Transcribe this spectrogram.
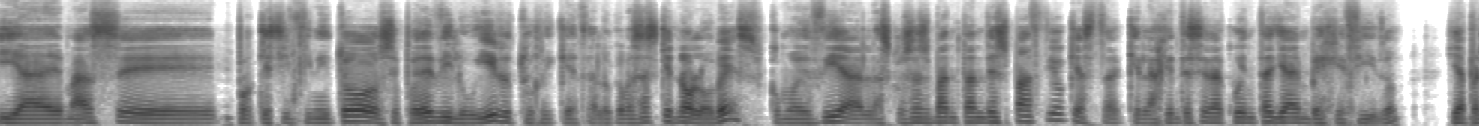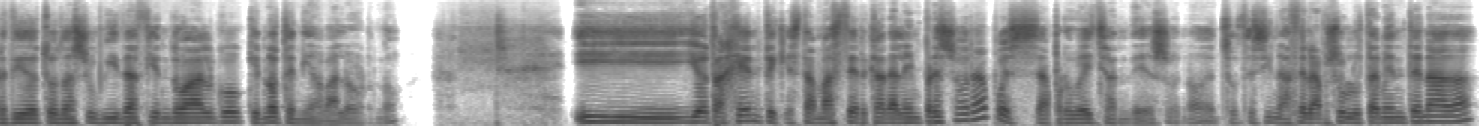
y además eh, porque es infinito se puede diluir tu riqueza. Lo que pasa es que no lo ves. Como decía, las cosas van tan despacio que hasta que la gente se da cuenta ya ha envejecido y ha perdido toda su vida haciendo algo que no tenía valor, ¿no? Y, otra gente que está más cerca de la impresora, pues se aprovechan de eso, ¿no? Entonces, sin hacer absolutamente nada,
